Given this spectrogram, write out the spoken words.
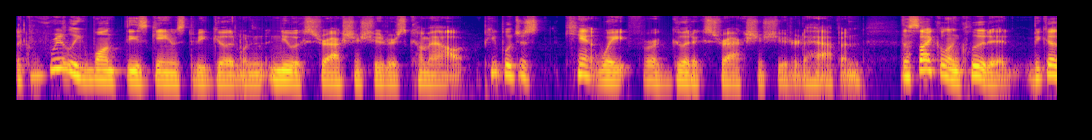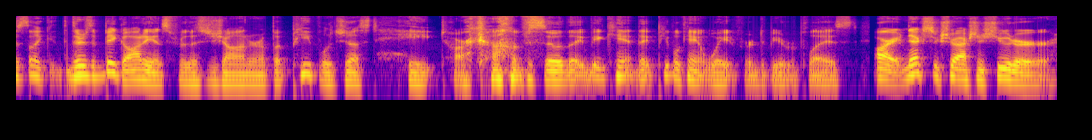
like really want these games to be good when new extraction shooters come out. People just can't wait for a good extraction shooter to happen. The cycle included, because like there's a big audience for this genre, but people just hate Tarkov, so they, they can't they, people can't wait for it to be replaced. All right, next extraction shooter,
